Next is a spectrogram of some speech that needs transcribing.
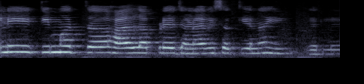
એની કિંમત હાલ આપણે જણાવી શકીએ નહીં, એટલે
